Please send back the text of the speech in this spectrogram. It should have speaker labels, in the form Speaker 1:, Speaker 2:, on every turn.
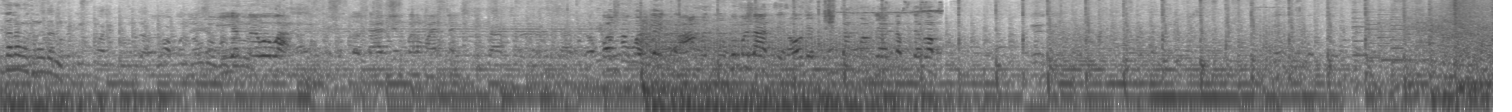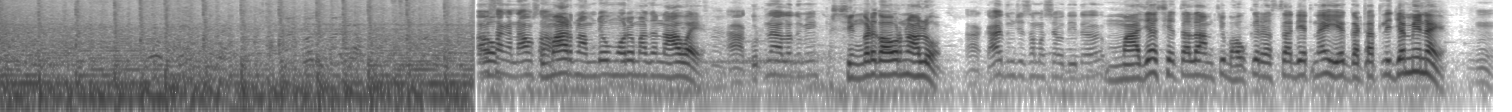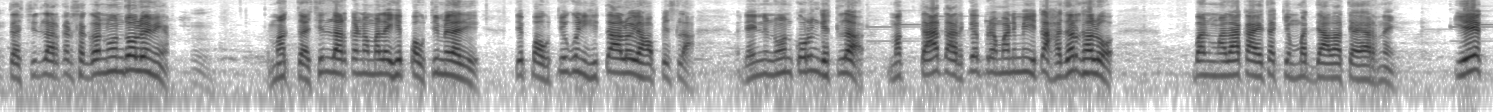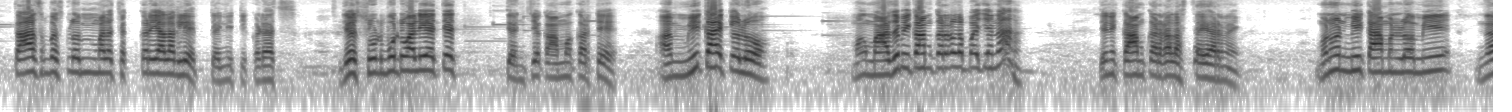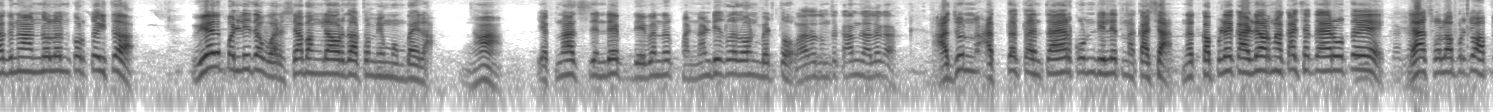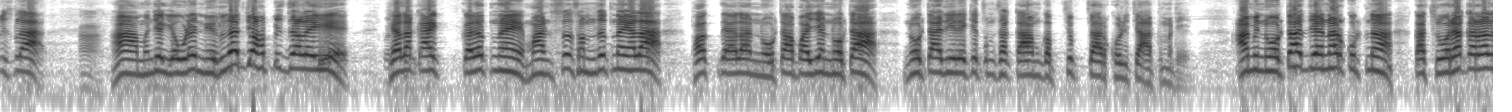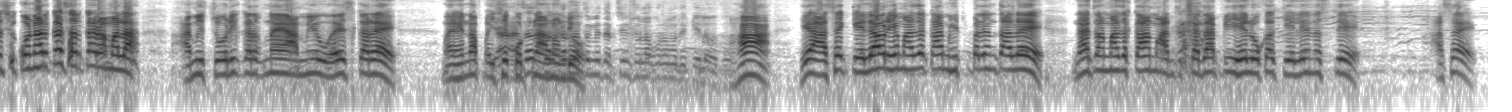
Speaker 1: चला बसला तरी.
Speaker 2: नाव सांगा नाव सांगा.
Speaker 3: कुमार नामदेव मोरे माझं नाव आहे.
Speaker 2: हा कुठनं आला तुम्ही?
Speaker 3: सिंगडगाववरून आलो.
Speaker 2: हा काय तुमची समस्या होती इथं?
Speaker 3: माझ्या शेताला आमची भावकी रस्ता देत नाही एक गटातली जमीन आहे. तहसीलदारकडे सगळं नोंदवलं मी. मग तहसीलदारकडनं मला ही पावती मिळाली. ते पावती घेऊन इथं आलो या ऑफिसला त्यांनी नोंद करून घेतलं. मग त्या तारखेप्रमाणे मी इथं हजर झालो. पण मला काय तर किंमत द्यायला तयार नाही. एक तास बसलो मी मला चक्कर यायला लागले. त्यांनी तिकडंच जे सूटबूटवाले येते त्यांचे कामं करते. आणि मी काय केलो? मग माझं बी काम करायला पाहिजे ना. त्यांनी काम करायलाच तयार नाही. म्हणून मी काय म्हणलो मी नग्न आंदोलन करतो इथं. वेळ पडली तर वर्षा बंगल्यावर जातो मी मुंबईला. हां. एकनाथ शिंदे देवेंद्र फडणवीसला जाऊन भेटतो.
Speaker 2: माझं तुमचं काम झालं का?
Speaker 3: अजून आत्ता त- तयार करून दिलेत नकाशा. न कपडे काढल्यावर नकाशा तयार होतोय. ह्या सोलापूरच्या ऑफिसला.
Speaker 2: हा.
Speaker 3: हा म्हणजे एवढे निर्लज्ज ऑफिस झालंय हे. ह्याला काय कळत नाही. माणसं समजत नाही याला. फक्त याला नोटा पाहिजे नोटा. नोटा दिले की तुमचं काम गपचूप चार खोलीच्या आतमध्ये. आम्ही नोटा देणार कुठनं? का चोऱ्या करायला शिकवणार का सरकार आम्हाला? आम्ही चोरी करत नाही आम्ही वयस्कर आहे. मग ह्यांना पैसे कुठनं आणून देऊ?
Speaker 4: तुम्ही दक्षिण सोलापूरमध्ये केलं होतं.
Speaker 3: हा. हे असं केल्यावर हे माझं काम इथपर्यंत आलंय. नाहीतर माझं काम आज कदापि हे लोक केले नसते. असं आहे.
